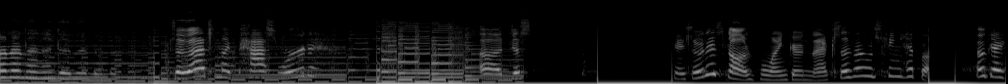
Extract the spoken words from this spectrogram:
So that's my password. Uh, just. Okay, so it is Don Flamenco next. I thought it was King Hippo. Okay,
